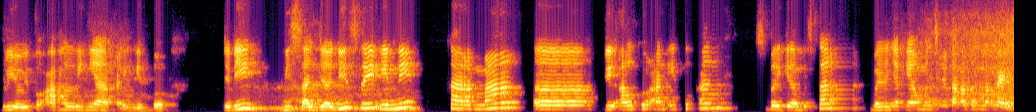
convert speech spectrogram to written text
beliau itu ahlinya kayak gitu. Jadi bisa jadi sih ini karena uh, di Al-Quran itu kan sebagian besar banyak yang menceritakan tentang kayak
